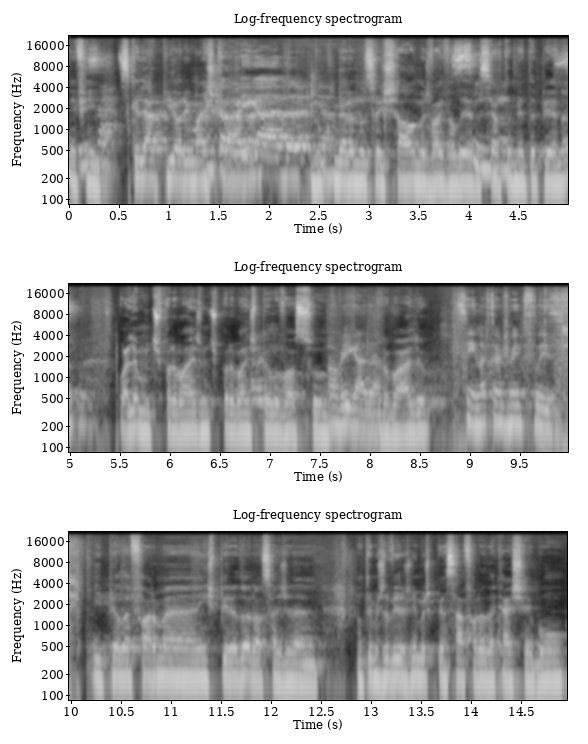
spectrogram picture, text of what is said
enfim, se calhar pior e mais Muito cara obrigada. do que comeram no Seixal, mas vai valer Sim. certamente a pena. Olha, muitos parabéns, muitos parabéns pelo vosso Obrigada. trabalho Sim, nós estamos muito felizes. e pela forma inspiradora, ou seja, não temos dúvidas nenhumas que pensar fora da caixa é bom,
